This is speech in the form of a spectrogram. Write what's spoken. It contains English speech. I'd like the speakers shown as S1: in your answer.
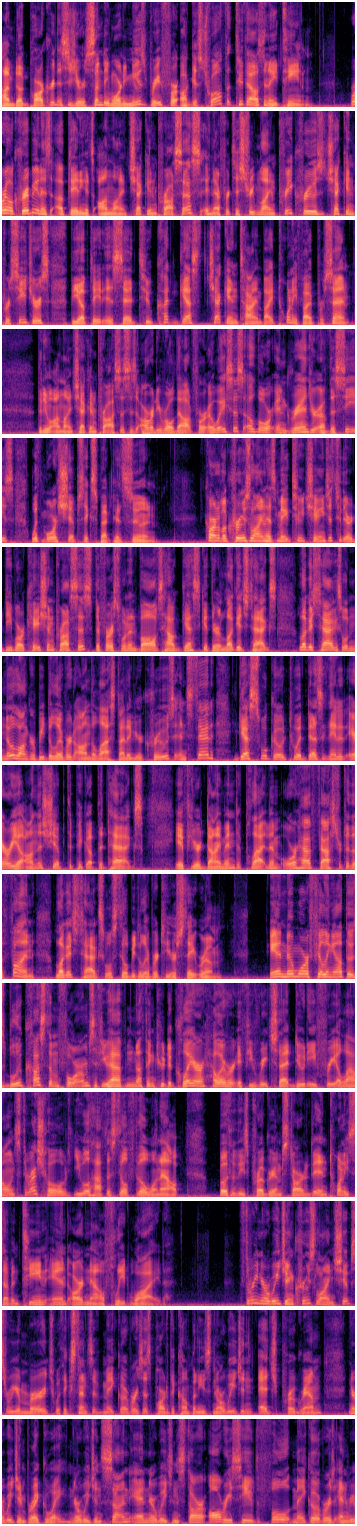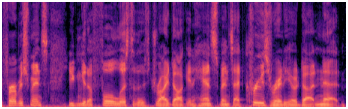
S1: I'm Doug Parker, and this is your Sunday morning news brief for August 12th, 2018. Royal Caribbean is updating its online check in process in effort to streamline pre cruise check in procedures. The update is said to cut guest check in time by 25%. The new online check in process is already rolled out for Oasis, Allure, and Grandeur of the Seas, with more ships expected soon. Carnival Cruise Line has made two changes to their debarkation process. The first one involves how guests get their luggage tags. Luggage tags will no longer be delivered on the last night of your cruise. Instead, guests will go to a designated area on the ship to pick up the tags. If you're Diamond, Platinum, or have Faster to the Fun, luggage tags will still be delivered to your stateroom. And no more filling out those blue custom forms if you have nothing to declare. However, if you reach that duty free allowance threshold, you will have to still fill one out. Both of these programs started in 2017 and are now fleet wide. Three Norwegian cruise line ships reemerged with extensive makeovers as part of the company's Norwegian Edge program. Norwegian Breakaway, Norwegian Sun, and Norwegian Star all received full makeovers and refurbishments. You can get a full list of those dry dock enhancements at cruiseradio.net.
